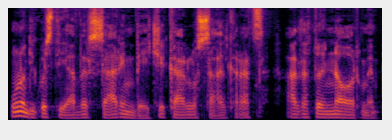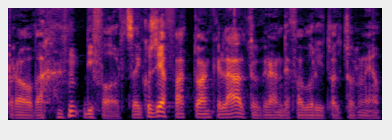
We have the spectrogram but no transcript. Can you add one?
Uno di questi avversari invece, Carlos Alcaraz, ha dato enorme prova di forza e così ha fatto anche l'altro grande favorito al torneo,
